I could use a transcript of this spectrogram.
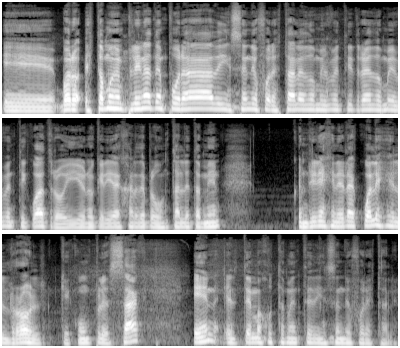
Eh, bueno, estamos en plena temporada de incendios forestales 2023-2024 y yo no quería dejar de preguntarle también, en línea general, cuál es el rol que cumple el SAC en el tema justamente de incendios forestales.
